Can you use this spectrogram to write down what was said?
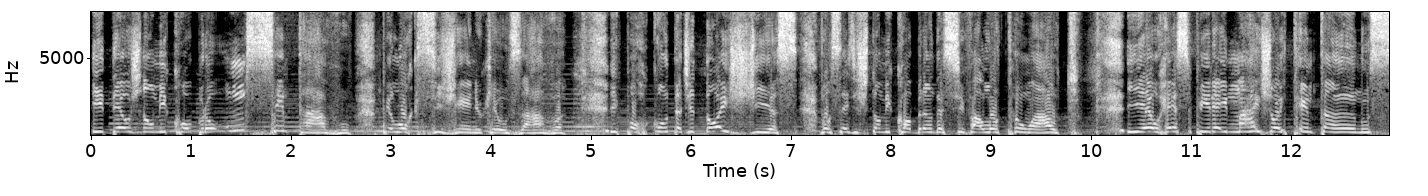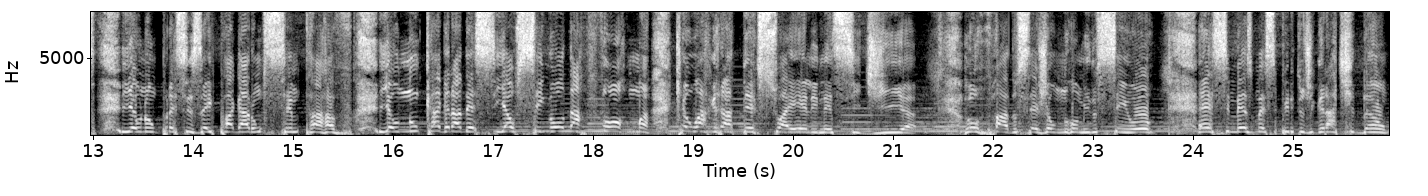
e Deus não me cobrou um centavo pelo oxigênio que eu usava, e por conta de dois dias, vocês estão me cobrando esse valor tão alto, e eu respirei mais de 80 anos, e eu não precisei pagar um centavo, e eu nunca agradeci ao Senhor da forma que eu agradeço a Ele nesse dia. Louvado seja o nome do Senhor, é esse mesmo espírito de gratidão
